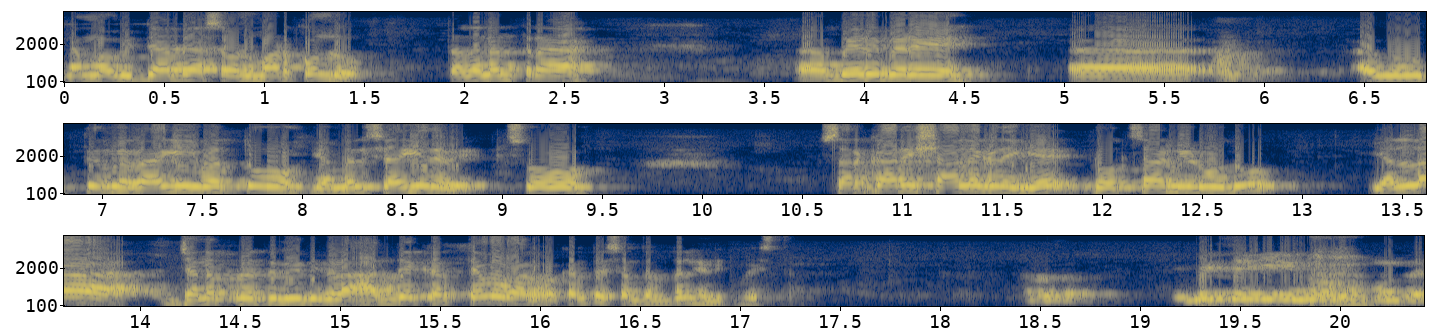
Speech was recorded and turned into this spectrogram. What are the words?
ನಮ್ಮ ವಿದ್ಯಾಭ್ಯಾಸವನ್ನು ಮಾಡಿಕೊಂಡು ತದನಂತರ ಬೇರೆ ಬೇರೆ ಉತ್ತೀರ್ಣರಾಗಿ ಇವತ್ತು ಎಂ ಎಲ್ ಸಿ ಆಗಿದ್ದೇವೆ. ಸೊ ಸರ್ಕಾರಿ ಶಾಲೆಗಳಿಗೆ ಪ್ರೋತ್ಸಾಹ ನೀಡುವುದು ಎಲ್ಲ ಜನಪ್ರತಿನಿಧಿಗಳ ಆದ್ಯ ಕರ್ತವ್ಯವಾಗಬೇಕಂತ ಈ ಸಂದರ್ಭದಲ್ಲಿ ಹೇಳಿಕೆ ಬಯಸ್ತೇನೆ. ಎಮ್ಎಲ್ಸಿ ಮುಂದೆ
